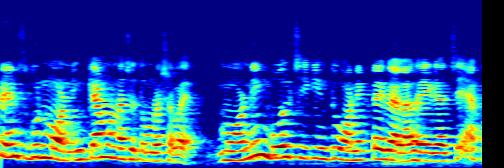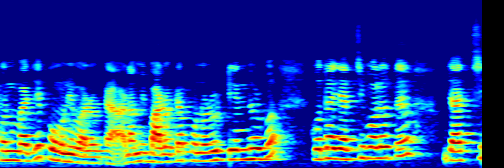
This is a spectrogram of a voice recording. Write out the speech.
ফ্রেন্ডস গুড মর্নিং কেমন আছো তোমরা সবাই? মর্নিং বলছি, কিন্তু অনেকটাই বেলা হয়ে গেছে। এখন বাজে পৌনে বারোটা। আর আমি বারোটা পনেরো ট্রেন ধরবো। কোথায় যাচ্ছি বলো তো? যাচ্ছি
